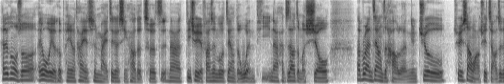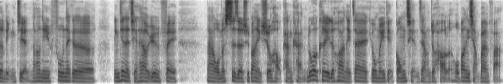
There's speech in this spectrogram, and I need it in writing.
他就跟我说：“诶，我有个朋友，他也是买这个型号的车子，那的确也发生过这样的问题。那他知道怎么修，那不然这样子好了，你就去上网去找这个零件，然后你付那个零件的钱还有运费，那我们试着去帮你修好看看。如果可以的话，你再给我们一点工钱，这样就好了。我帮你想办法。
